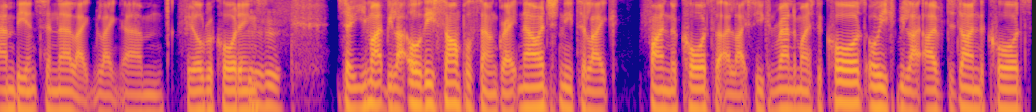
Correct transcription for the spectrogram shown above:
ambience in there, like like um, field recordings. Mhm. So you might be like, oh, these samples sound great. Now I just need to like find the chords that I like. So you can randomize the chords, or you can be like, I've designed the chords,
